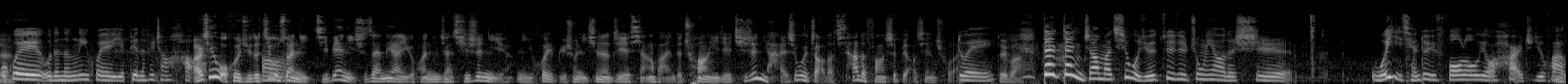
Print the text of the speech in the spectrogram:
我会我的能力会也变得非常好。而且我会觉得，就哦算你，即便你是在那样一个环境下，其实你你会，比如说你现在这些想法、你的创意这些，其实你还是会找到其他的方式表现出来，对，对吧？但但你知道吗？其实我觉得最最重要的是。我以前对于 “follow your heart” 这句话，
